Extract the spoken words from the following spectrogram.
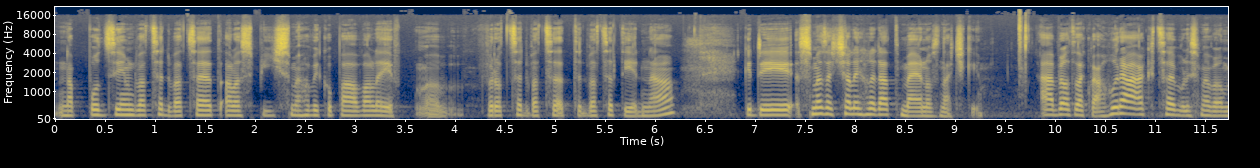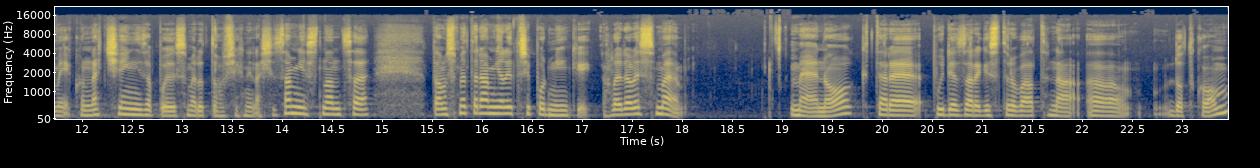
na podzim 2020, ale spíš jsme ho vykopávali v, v roce 2021, kdy jsme začali hledat jméno značky. A byla to taková hurá akce, byli jsme velmi jako nadšení, zapojili jsme do toho všechny naše zaměstnance. Tam jsme teda měli tři podmínky. Hledali jsme jméno, které půjde zaregistrovat na uh, .com,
